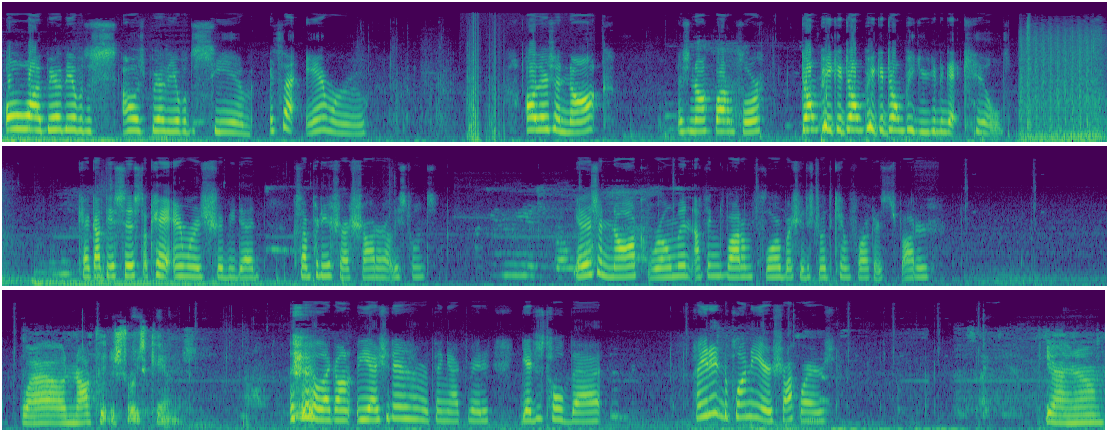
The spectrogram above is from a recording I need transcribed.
Oh, I barely able to. s- I was barely able to see him. It's that Amaru. Oh, there's a Nøkk. There's a Nøkk bottom floor. Don't peek it. Don't peek it. Don't peek. You're gonna get killed. Okay, I got the assist. Okay, Amaru should be dead. Cause I'm pretty sure I shot her at least once. Yeah, there's a Nøkk. Roman. I think bottom floor, but she destroyed the cam before I could spot her. Wow, Nøkk that destroys cams. like on. Yeah, she didn't have her thing activated. Yeah, just hold that. How you didn't deploy any of your shock wires? Yeah, I know.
